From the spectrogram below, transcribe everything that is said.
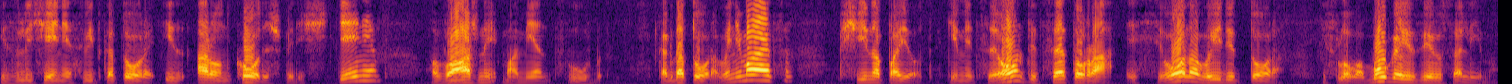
Извлечение свитка Торы из Арон Кодыш перед чтением – важный момент службы. Когда Тора вынимается, пщина поет «Кемицион тице Тора» – «Из Сиона выйдет Тора» и слово Бога из Иерусалима.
